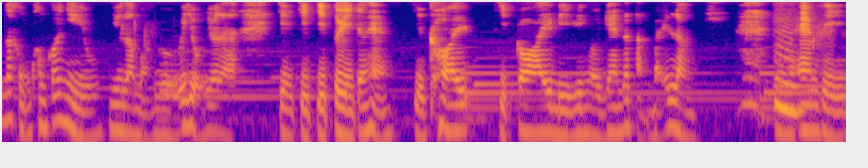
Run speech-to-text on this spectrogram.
Nó cũng không có nhiều như là mọi người ví dụ như là chị chị chị tuyền chẳng hạn chị coi chị coi bị ghi ngồi gan tới tận 7 lần. Nhưng ừ. mà em thì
